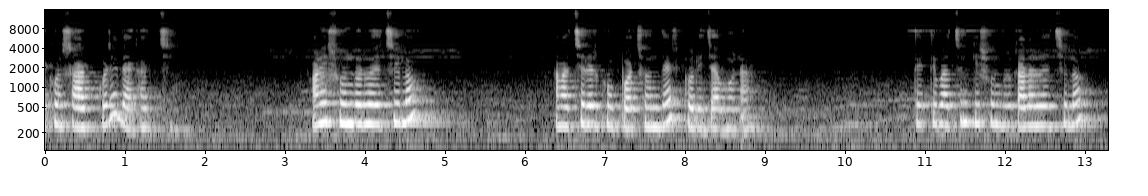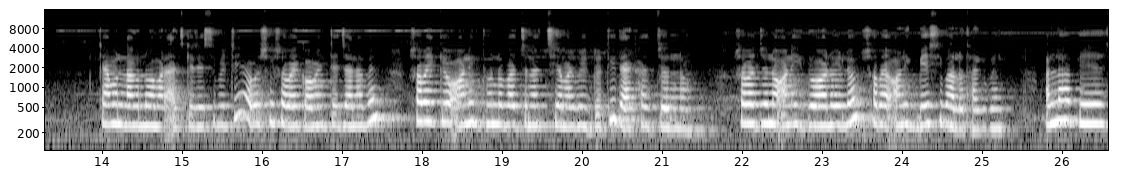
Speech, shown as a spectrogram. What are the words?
এখন সার্ভ করে দেখাচ্ছি। অনেক সুন্দর হয়েছিল। আমার ছেলের খুব পছন্দের কলিজা ভুনা দেখতে পাচ্ছেন কি সুন্দর কালার হয়েছিল। কেমন লাগল আমার আজকের রেসিপিটি? অবশ্যই সবাই কমেন্টে জানাবেন। সবাইকে অনেক ধন্যবাদ জানাচ্ছি আমার ভিডিওটি দেখার জন্য। সবার জন্য অনেক দোয়া রইল। সবাই অনেক বেশি ভালো থাকবেন। আল্লাহ হাফেজ।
